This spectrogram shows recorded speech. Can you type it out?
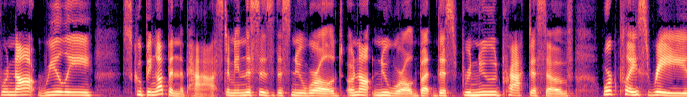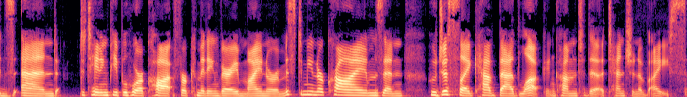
were not really scooping up in the past. I mean, this is this new world, or not new world, but this renewed practice of workplace raids and detaining people who are caught for committing very minor misdemeanor crimes and who just like have bad luck and come to the attention of ICE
